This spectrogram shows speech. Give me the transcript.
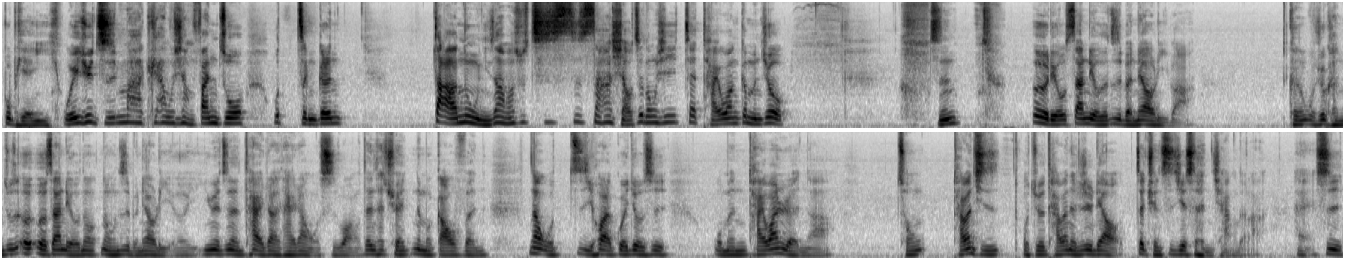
不便宜。我一去吃，妈，看我想翻桌，我整个人大怒，你知道吗？说吃吃沙小这东西在台湾根本就 只能二流三流的日本料理吧？可能我觉得可能就是二二三流那种那种日本料理而已，因为真的太让太让我失望了。但是它却那么高分，那我自己后来归咎是我们台湾人啊，从台湾其实，我觉得台湾的日料在全世界是很强的啦，哎，是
